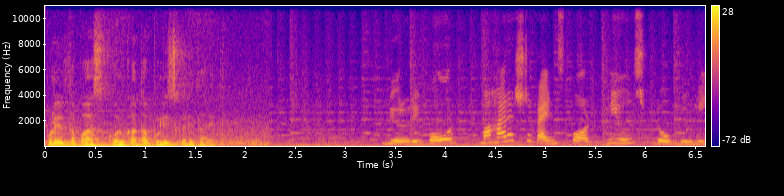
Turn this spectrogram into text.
पुढील तपास कोलकाता पोलीस करीत आहेत. Bureau report Maharashtra Times spot news Dombivli.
